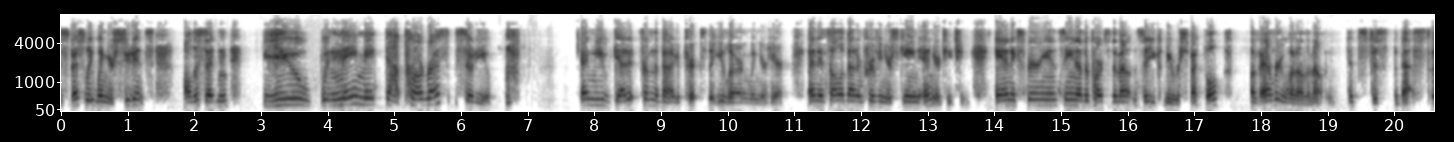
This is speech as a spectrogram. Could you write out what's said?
especially when your students all of a sudden you when they make that progress, so do you. and you get it from the bag of tricks that you learn when you're here. And it's all about improving your skiing and your teaching and experiencing other parts of the mountain so you can be respectful of everyone on the mountain. It's just the best.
